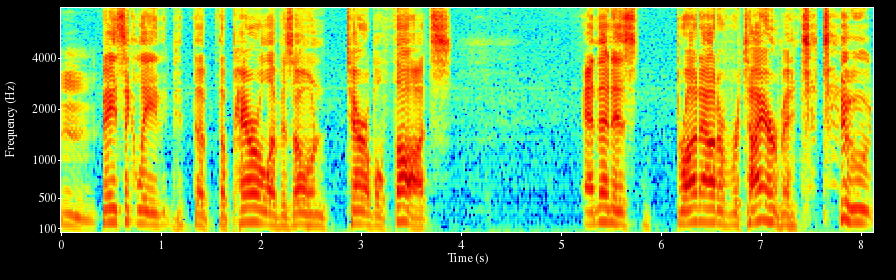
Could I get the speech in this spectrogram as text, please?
Hmm. basically the, the peril of his own terrible thoughts and then is brought out of retirement to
